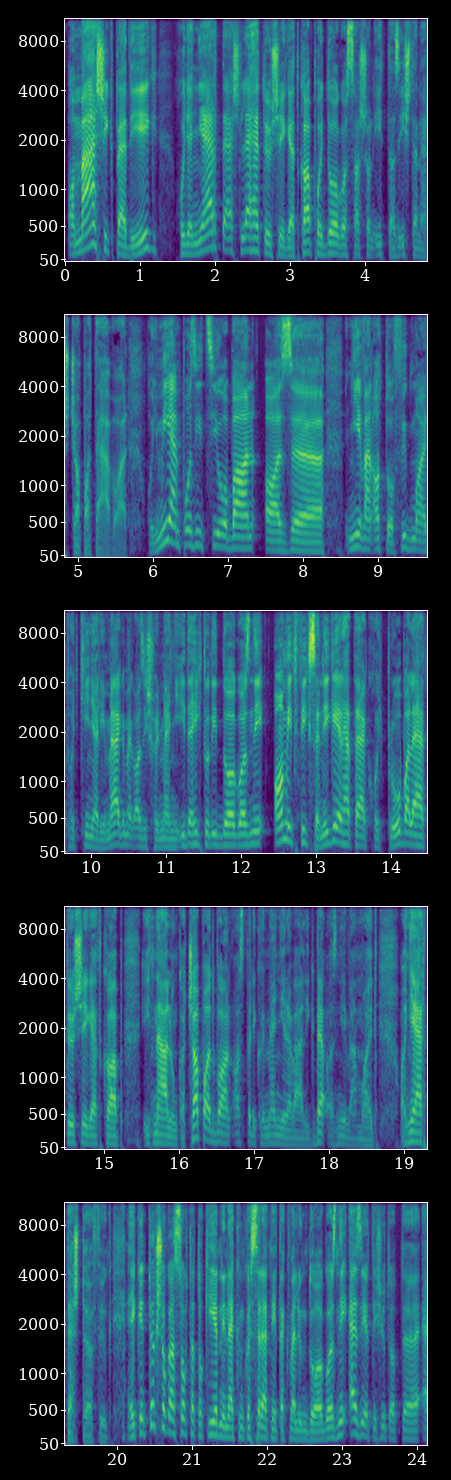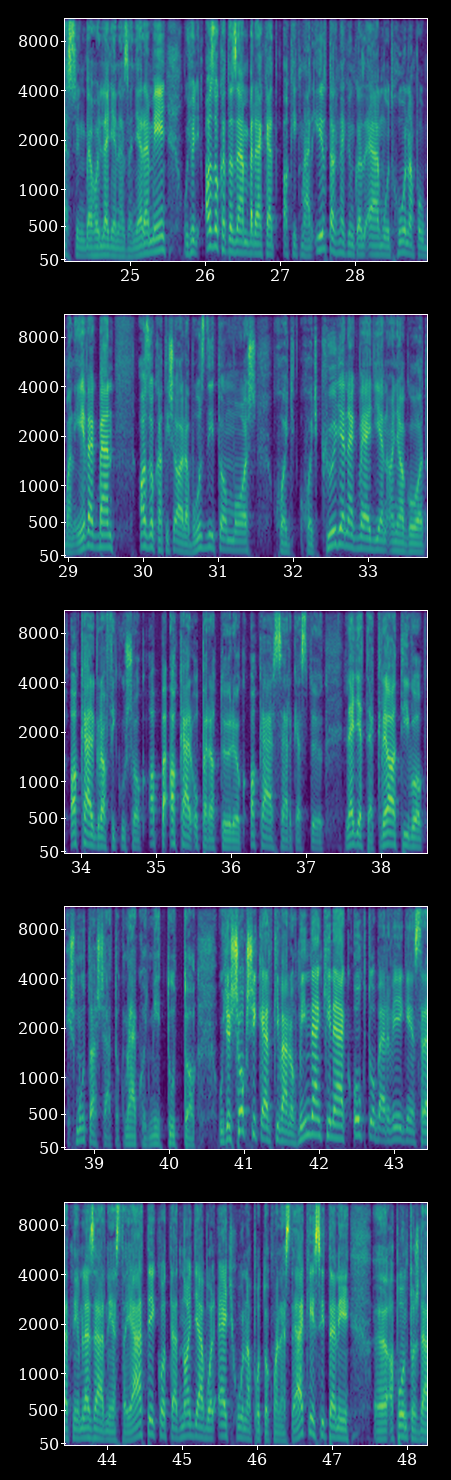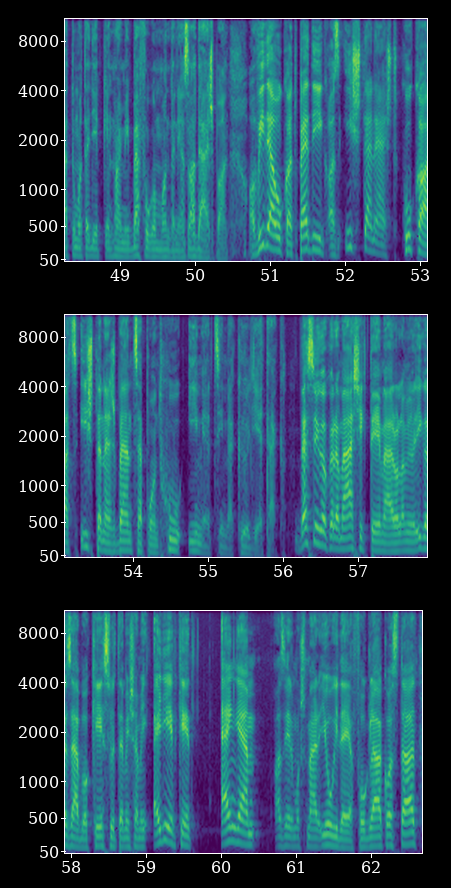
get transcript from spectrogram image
a másik pedig, hogy a nyertes lehetőséget kap, hogy dolgozhasson itt az Istenes csapatával. Hogy milyen pozícióban, az uh, nyilván attól függ majd, hogy ki nyeri meg, meg az is, hogy mennyi ideig tud itt dolgozni. Amit fixen ígérhetek, hogy próba lehetőséget kap itt nálunk a csapatban, az pedig, hogy mennyire válik be, az nyilván majd a nyertestől függ. Egyébként tök sokan szoktatok írni nekünk, hogy szeretnétek velünk dolgozni, ezért is jutott ö, eszünkbe, hogy legyen ez a nyeremény. Úgyhogy azokat az embereket, akik már írtak nekünk az elmúlt hónapokban, években, azokat is arra buzdítom most, hogy, hogy küldjenek be egy ilyen anyagot, akár grafikusok, akár operatőrök, akár szerkesztők, legyetek kreatívok, és mutassátok meg, hogy mit tudtok. Úgyhogy sok sikert kívánok mindenkinek, október végén szeretném lezárni ezt a játékot, tehát nagyjából egy hónapotok van ezt elkészíteni, a pontos dátumot egyébként majd még be fogom mondani az adásban. A videókat pedig az istenest kukac istenesbence.hu e-mail címre küldjétek. Beszéljünk akkor a másik témáról, amivel igazából készültem, és ami egyébként engem azért most már jó ideje foglalkoztat.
